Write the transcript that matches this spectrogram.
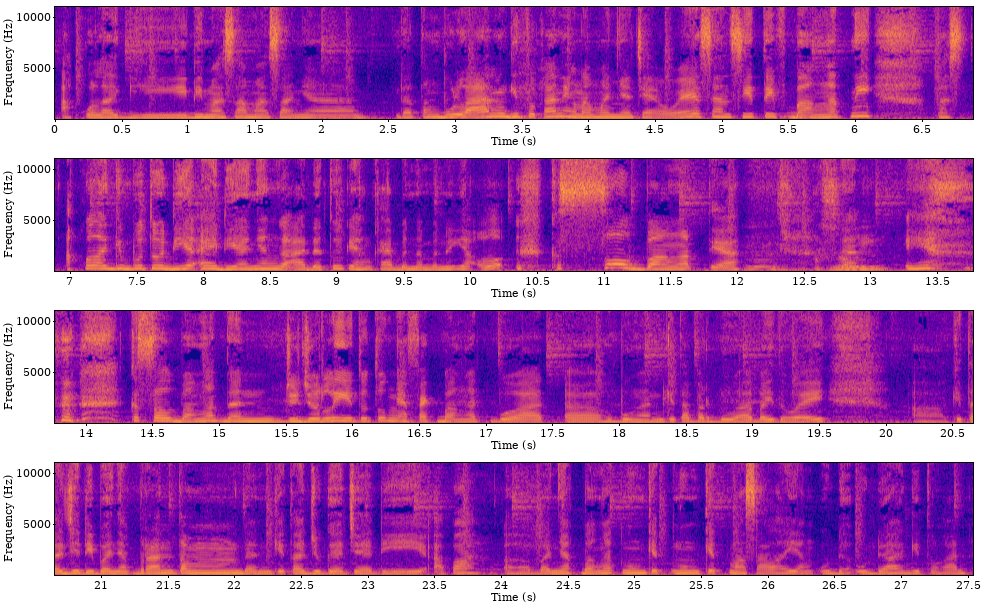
aku lagi di masa-masanya datang bulan gitu kan yang namanya cewek sensitif banget nih. Pas aku lagi butuh dia eh dianya nggak ada tuh yang kayak bener-bener ya Allah ih, kesel banget ya. Dan iya kesel banget. Dan jujur li itu tuh ngefek banget buat eh, hubungan kita berdua by the way Uh, kita jadi banyak berantem dan kita juga jadi apa uh, banyak banget ngungkit-ngungkit masalah yang udah-udah gitu kan.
